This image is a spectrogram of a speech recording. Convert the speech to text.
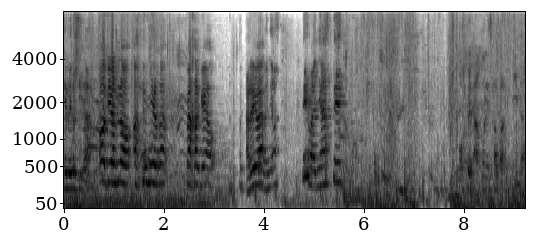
¡Qué velocidad! ¡Oh, Dios, no! ¡Ay, mierda! Me ha hackeado. ¿Te Arriba. bañaste? ¿Te bañaste? Con esta partida.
